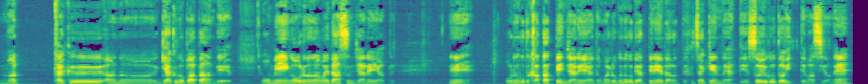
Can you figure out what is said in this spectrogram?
全く、あの、逆のパターンで、おめえが俺の名前出すんじゃねえよって。ねえ、俺のこと語ってんじゃねえよって、お前ろくなことやってねえだろって、ふざけんなよっていう、そういうことを言ってますよね。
